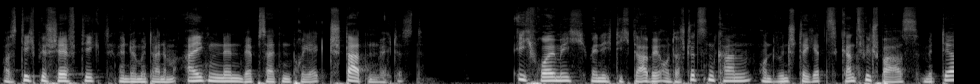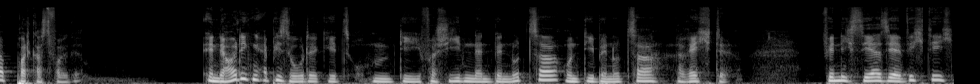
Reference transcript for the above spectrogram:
was dich beschäftigt, wenn du mit deinem eigenen Webseitenprojekt starten möchtest. Ich freue mich, wenn ich dich dabei unterstützen kann und wünsche dir jetzt ganz viel Spaß mit der Podcast-Folge. In der heutigen Episode geht es um die verschiedenen Benutzer und die Benutzerrechte. Finde ich sehr, sehr wichtig.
